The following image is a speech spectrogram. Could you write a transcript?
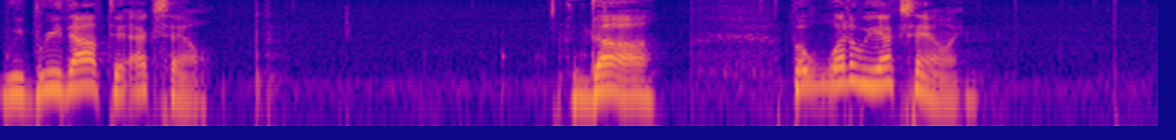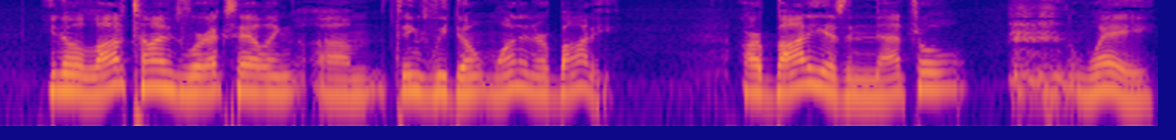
we breathe out to exhale. Duh. But what are we exhaling? You know, a lot of times we're exhaling um, things we don't want in our body. Our body has a natural way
